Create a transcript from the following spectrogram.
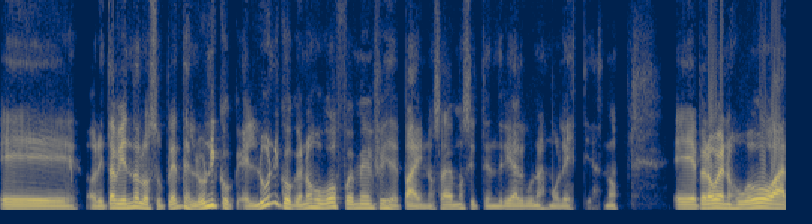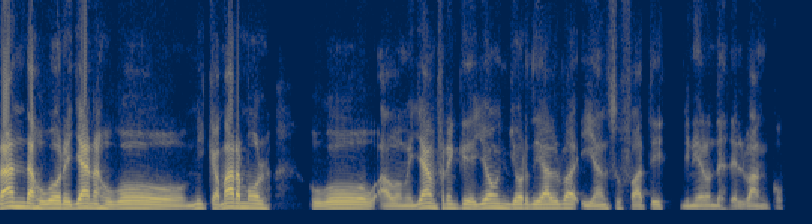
Eh, ahorita viendo los suplentes, el único, el único que no jugó fue Memphis Depay. No sabemos si tendría algunas molestias, ¿no? Eh, pero bueno, jugó Aranda, jugó Orellana, jugó Mika Mármol, jugó Aubameyang, Frenkie de Jong, Jordi Alba y Ansu Fati vinieron desde el banco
